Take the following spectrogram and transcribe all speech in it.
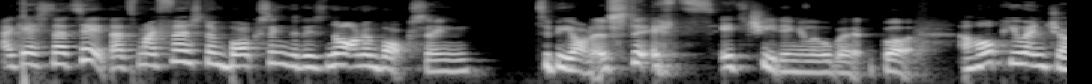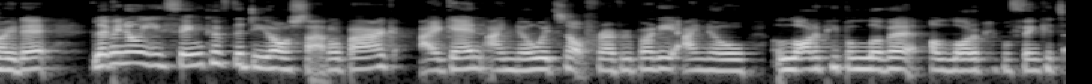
I guess that's it. That's my first unboxing that is not an unboxing, to be honest. It's, it's cheating a little bit, but I hope you enjoyed it. Let me know what you think of the Dior saddlebag. Again, I know it's not for everybody. I know a lot of people love it. A lot of people think it's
